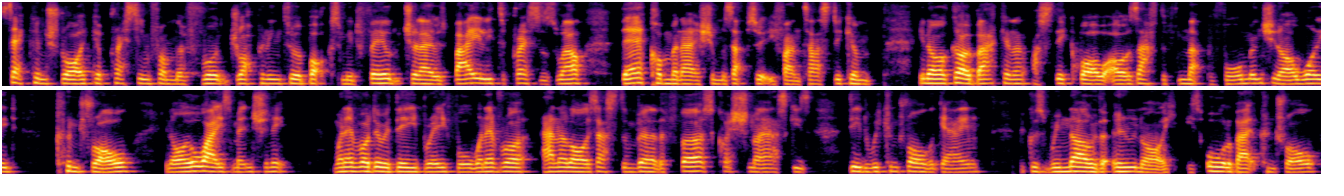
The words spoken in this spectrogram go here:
second striker pressing from the front, dropping into a box midfield, which allows Bailey to press as well. Their combination was absolutely fantastic. And, you know, I go back and I stick by what I was after from that performance. You know, I wanted control. You know, I always mention it whenever I do a debrief or whenever I analyse Aston Villa. The first question I ask is, did we control the game? Because we know that Unai is all about control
